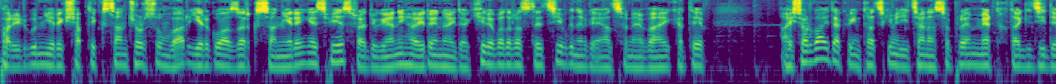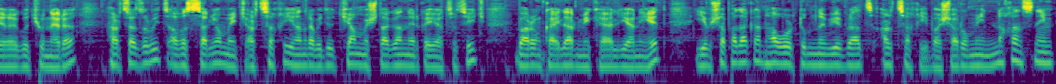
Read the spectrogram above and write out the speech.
Փարիգուն 3724 հունվար 2023 SPS ռադիոգյանի հայրեն այդակիրը պատրաստեց եւ կներկայացնե վայքատեփ Այսօրվա այդակրի ընթացքի մեդիցինասպրեմ մեր թղթագիտի դեղեցությունները հարցազրույց ավսալյո մեջ Արցախի հանրապետության մշտական ներկայացուցիչ բարոն Կայլար Միքայելյանի հետ եւ շփատական հաղորդում նվիրված Արցախի բաշարումին նախանցնիմ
